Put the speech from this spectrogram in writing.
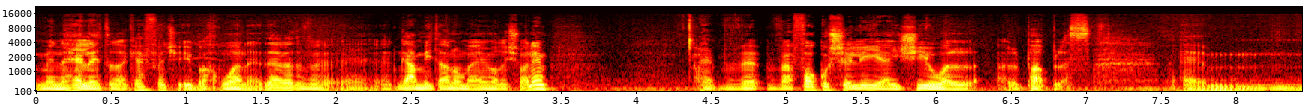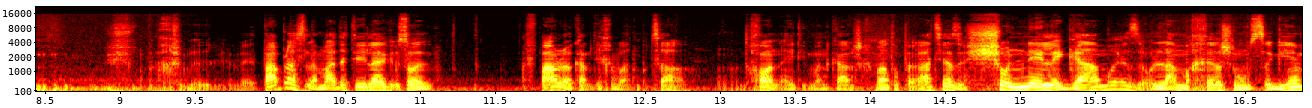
מנהלת רקפת, שהיא בחורה נהדרת, וגם איתנו מהימים הראשונים. והפוקוס שלי האישי הוא על, על PubPlus. אה, PubPlus למדתי, זאת אומרת, אף פעם לא הקמתי חברת מוצר. נכון, הייתי מנכ"ל של חברת אופרציה, זה שונה לגמרי, זה עולם אחר של מושגים,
